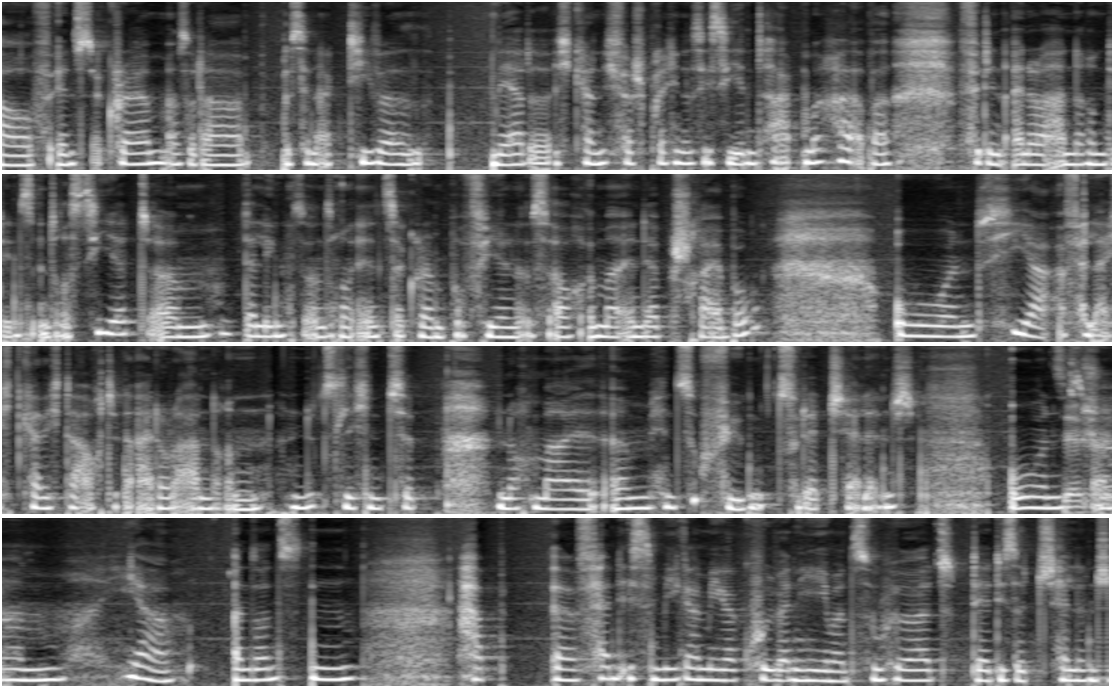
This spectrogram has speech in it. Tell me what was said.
auf Instagram, also da ein bisschen aktiver werde. Ich kann nicht versprechen, dass ich es jeden Tag mache, aber für den einen oder anderen, den es interessiert, ähm, der Link zu unseren Instagram-Profilen ist auch immer in der Beschreibung. Und ja, vielleicht kann ich da auch den einen oder anderen nützlichen Tipp nochmal ähm, hinzufügen zu der Challenge. Und ähm, ja, ansonsten habe äh, fände ich es mega, mega cool, wenn hier jemand zuhört, der diese Challenge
